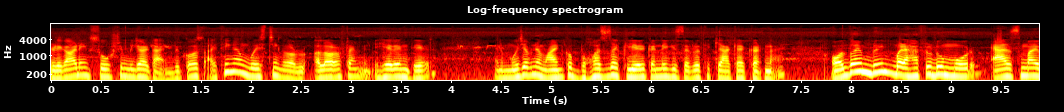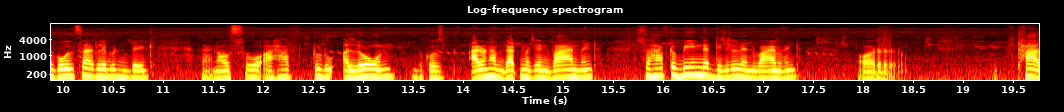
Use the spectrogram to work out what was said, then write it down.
regarding social media time because I think I am wasting a lot of time here and there and मुझे अपने माइंड को बहुत ज़्यादा क्लियर करने की ज़रूरत है क्या क्या करना है। Although I am doing but I have to do more as my goals are limit big and also I have to do alone because I don't have that much environment so have to be in the digital environment और था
